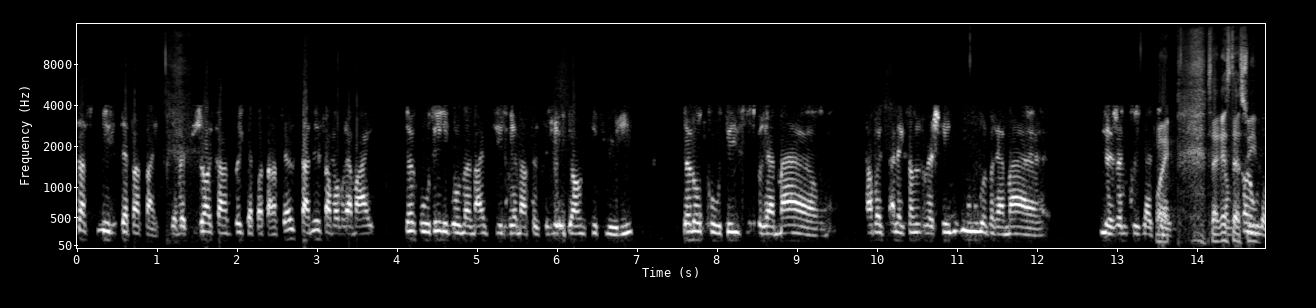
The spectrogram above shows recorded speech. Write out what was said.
ça, se méritait peut-être. Il y avait plusieurs candidats qui étaient potentiels. Cette année, ça va vraiment être d'un côté les Golden Knights qui reviennent dans cette série, gagnent, c'est Fleury. De l'autre côté, c'est vraiment euh, ça va être Alexandre Ovechkin ou vraiment le jeune Kuznetsov. Ouais, ça reste à suivre.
